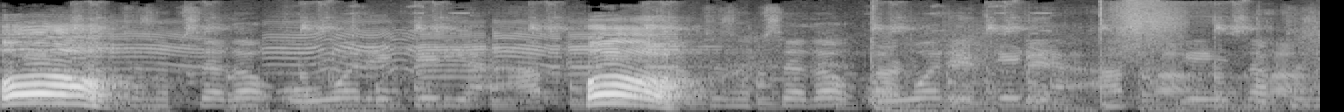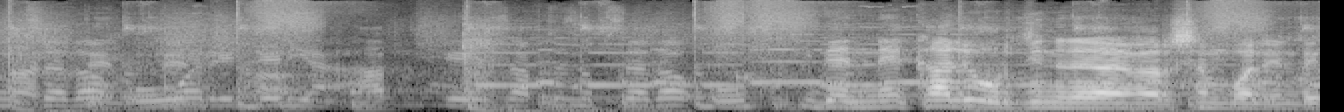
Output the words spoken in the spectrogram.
ओ सबसे ज्यादा ओवररेटेड या आपके ओ हिसाब से सबसे ज्यादा ओवररेटेड या आपके हिसाब से सबसे ज्यादा ओवररेटेड या आपके हिसाब से सबसे ज्यादा ओ- ഇത് എന്നെക്കാളും ഒറിജിനലായ വെർഷൻ പോലെ ഉണ്ട്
